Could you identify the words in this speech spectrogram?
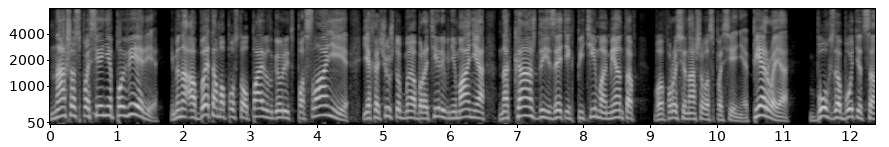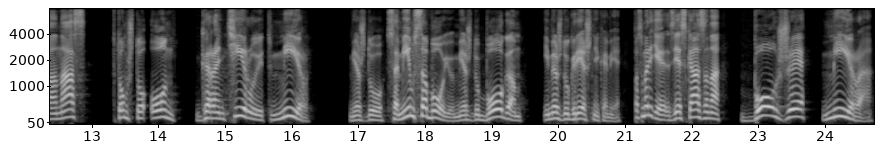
наше спасение по вере. Именно об этом апостол Павел говорит в послании. Я хочу, чтобы мы обратили внимание на каждый из этих пяти моментов в вопросе нашего спасения. Первое. Бог заботится о нас в том, что Он гарантирует мир между самим собою, между Богом и между грешниками. Посмотрите, здесь сказано «Бог же мира».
